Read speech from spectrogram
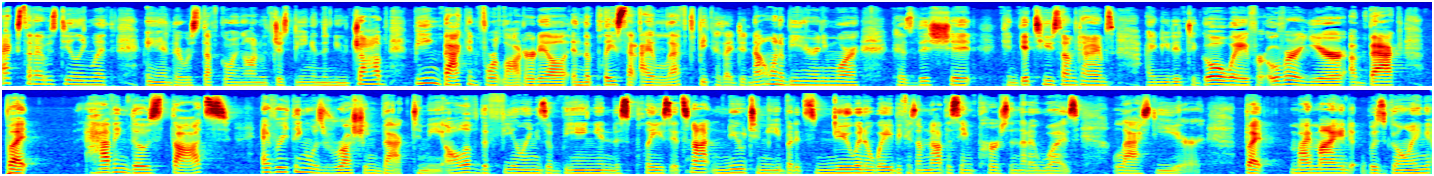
ex that i was dealing with and there was stuff going on with just being in the new job being back in fort lauderdale in the place that i left because i did not want to be here anymore because this shit can get to you sometimes. I needed to go away for over a year i'm back. But having those thoughts everything was rushing back to me. All of the feelings of being in this place, it's not new to me, but it's new in a way because I'm not the same person that I was last year. But my mind was going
